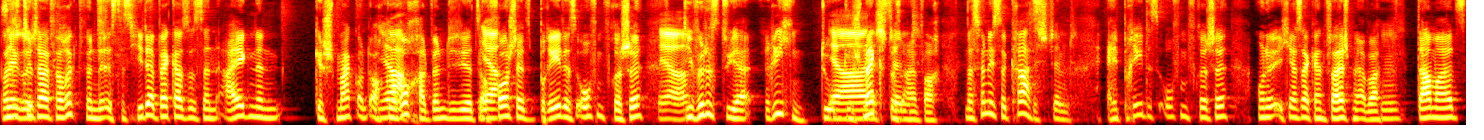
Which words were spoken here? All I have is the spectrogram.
Was sehr ich gut. total verrückt finde, ist, dass jeder Bäcker so seinen eigenen Geschmack und auch Ja. Geruch hat. Wenn du dir jetzt auch Ja. vorstellst, Bredes Ofenfrische, Ja. die würdest du ja riechen. Du, Ja, du das schmeckst das, stimmt. einfach. Und das finde ich so krass. Das stimmt. Ey, Bredes Ofenfrische, und ich esse ja kein Fleisch mehr, aber Hm. damals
